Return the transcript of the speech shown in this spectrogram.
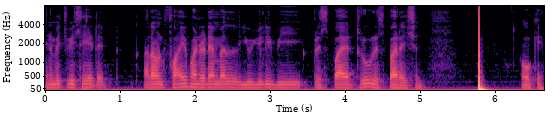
in which we say that around 500 ml usually we perspire through respiration. Okay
